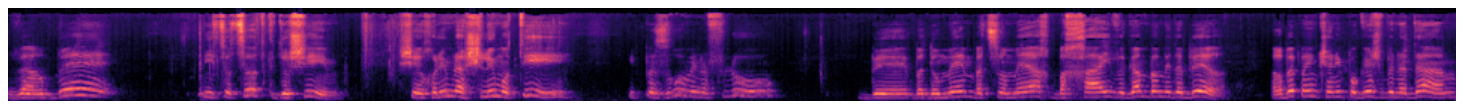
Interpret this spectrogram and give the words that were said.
והרבה ניצוצות קדושים שיכולים להשלים אותי, התפזרו ונפלו בדומם, בצומח, בחי וגם במדבר. הרבה פעמים כשאני פוגש בן אדם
